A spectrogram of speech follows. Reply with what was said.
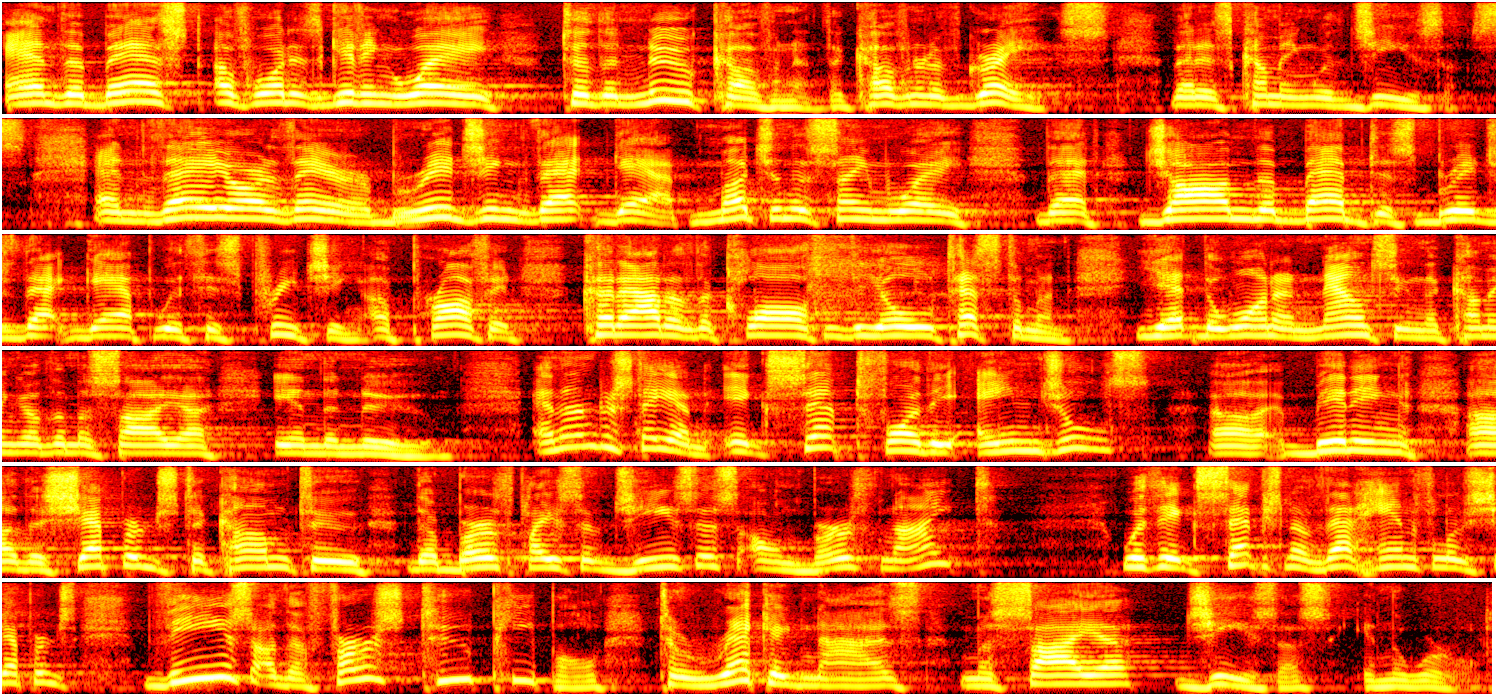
and the best of what is giving way to the new covenant, the covenant of grace that is coming with Jesus. And they are there bridging that gap, much in the same way that John the Baptist bridged that gap with his preaching, a prophet cut out of the cloth of the Old Testament, yet the one announcing the coming of the Messiah in the new. And understand, except for the angels, uh, bidding uh, the shepherds to come to the birthplace of Jesus on birth night. With the exception of that handful of shepherds, these are the first two people to recognize Messiah Jesus in the world.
